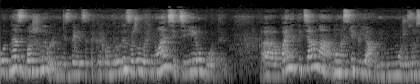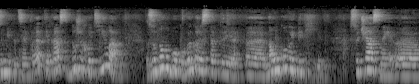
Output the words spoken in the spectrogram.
одне з важливих, мені здається, таких один з важливих нюансів цієї роботи. Е, Пані Тетяна, ну наскільки я можу зрозуміти цей проект, якраз дуже хотіла з одного боку використати е, науковий підхід, сучасний е,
